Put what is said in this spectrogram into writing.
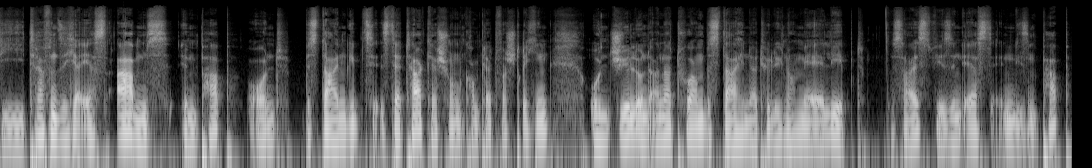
Die treffen sich ja erst abends im Pub und bis dahin gibt's, ist der Tag ja schon komplett verstrichen. Und Jill und Anatur haben bis dahin natürlich noch mehr erlebt. Das heißt, wir sind erst in diesem Pub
